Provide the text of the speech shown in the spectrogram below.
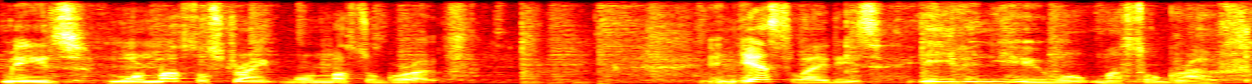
means more muscle strength, more muscle growth. And yes, ladies, even you want muscle growth.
